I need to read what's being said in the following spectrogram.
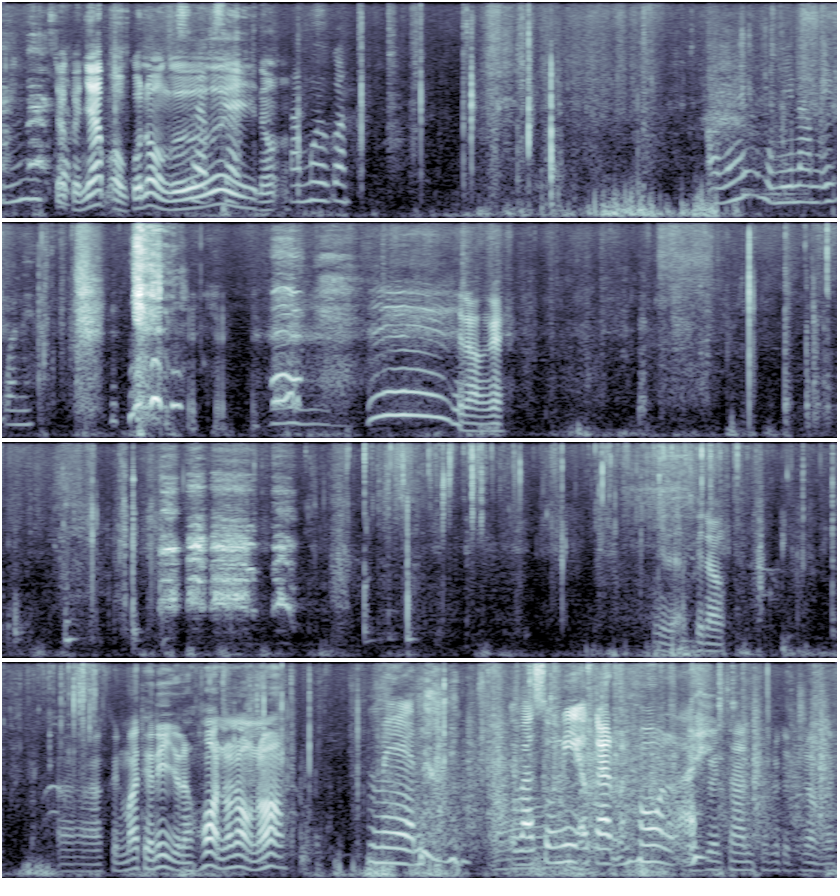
อืมเจ้าก็ยับออกก็น้องเอ้ยเนาะ ล้างมือก่อนเอาแล้วผมมีน้ำอีกวันนี้ พี่น้องเอ้ยนี่แหละ พี่น้องอ่าขึ้นมาเที่ยวนี้อยู่นะฮ้อนเนาะน้องเนาะแมนอ๋อแต่ว่าช่วงนี้อากาศมันร้อนหลายเกินชานคนเกินพี่น้องเลย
